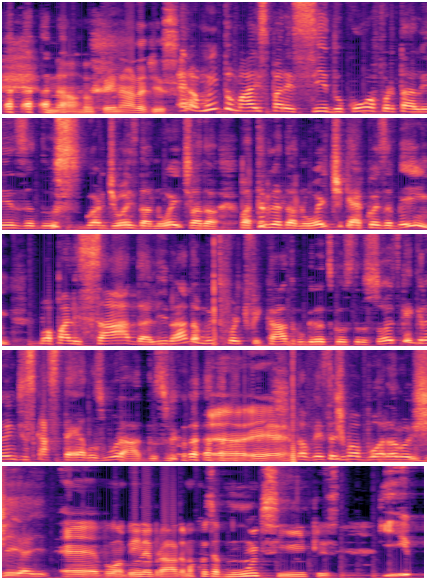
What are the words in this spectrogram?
não, não tem nada disso. Era muito mais parecido com a fortaleza dos Guardiões da Noite, lá da Patrulha da Noite, que é a coisa bem uma paliçada ali, nada muito fortificado com grandes construções, que grandes castelos murados. É, é. Talvez seja uma boa analogia aí. É, bem lembrado. É uma coisa muito simples. E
